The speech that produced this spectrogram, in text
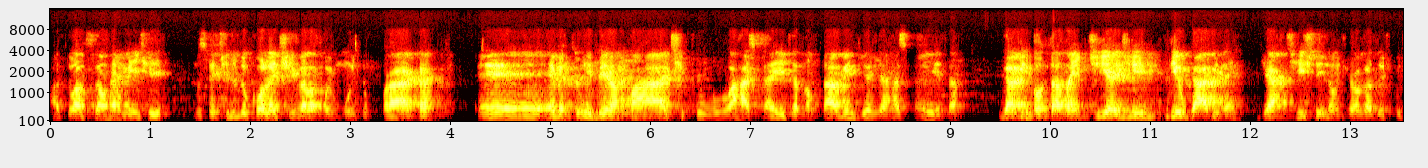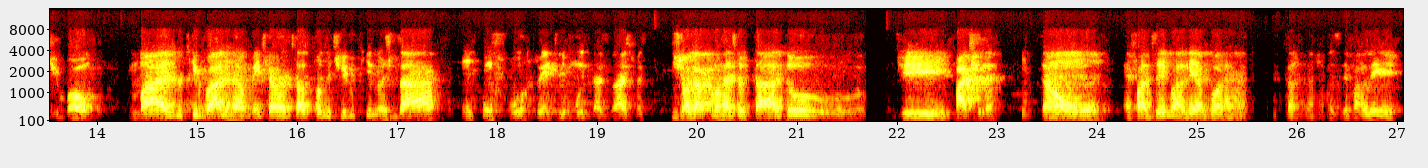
a atuação realmente, no sentido do coletivo, ela foi muito fraca, é, Everton Ribeiro apático, Arrascaeta não estava em dia de Arrascaeta, Gabigol estava em dia de Lil Gabi, né? De artista e não de jogador de futebol. Mas o que vale realmente é o resultado positivo que nos dá um conforto, entre muitas aspas, de jogar para um resultado de empate, né? Então, é fazer valer agora o canal, fazer valer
